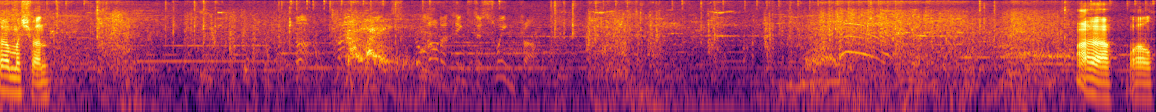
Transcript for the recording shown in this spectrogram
So much fun. A lot of things to swing from. Oh, well,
